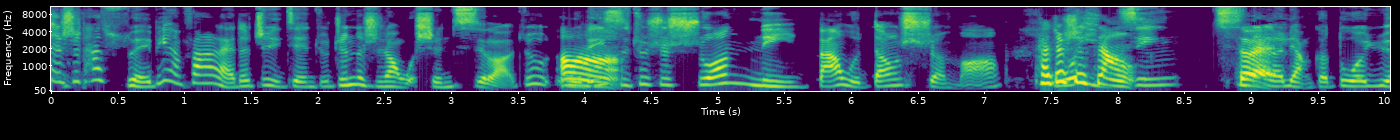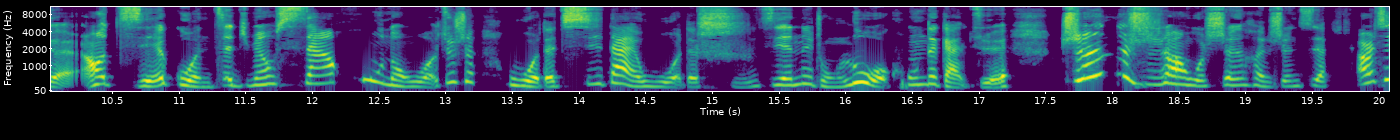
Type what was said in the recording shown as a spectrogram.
键是他随便发来的这一件，就真的是让我生气了。就我的意思就是说，你把我当什么？他就是想。期待了两个多月，然后结果你在这边瞎糊弄我，就是我的期待，我的时间那种落空的感觉，真的是让我生很生气。而且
